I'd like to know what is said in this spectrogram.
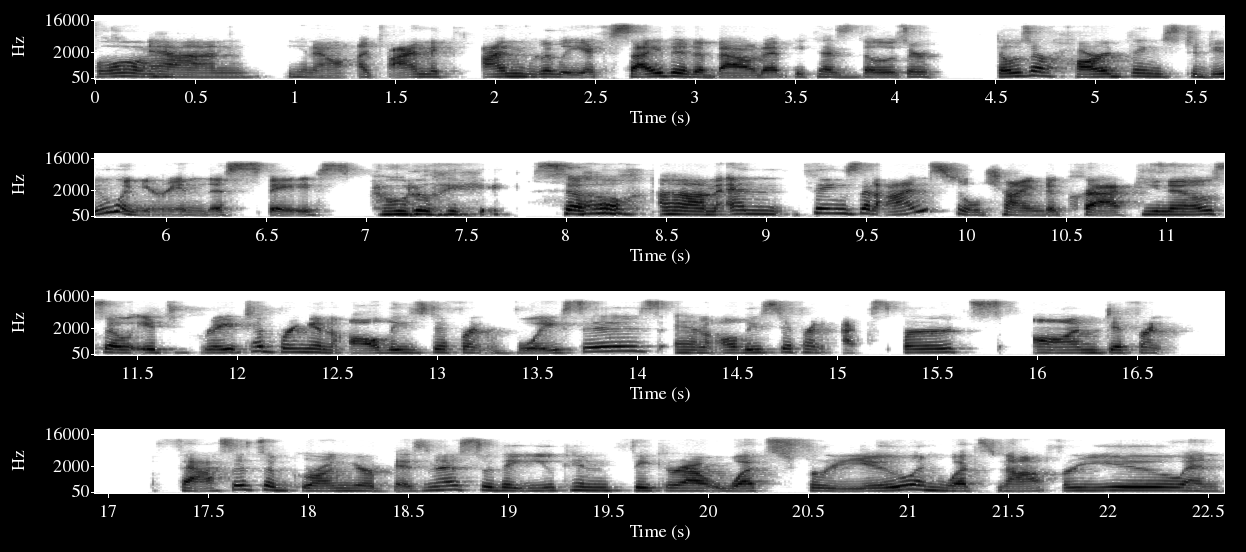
Cool. And you know, like I'm I'm really excited about it because those are those are hard things to do when you're in this space. Totally. So, um, and things that I'm still trying to crack, you know, so it's great to bring in all these different voices and all these different experts on different facets of growing your business so that you can figure out what's for you and what's not for you and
